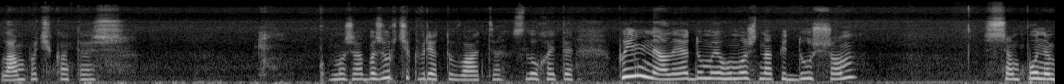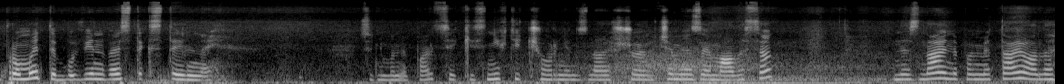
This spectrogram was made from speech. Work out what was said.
Лампочка теж. Може абажурчик врятувати. Слухайте, пильне, але я думаю, його можна під душом з шампунем промити, бо він весь текстильний. Сьогодні в мене пальці якісь нігті чорні, не знаю, що, чим я займалася. Не знаю, не пам'ятаю, але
